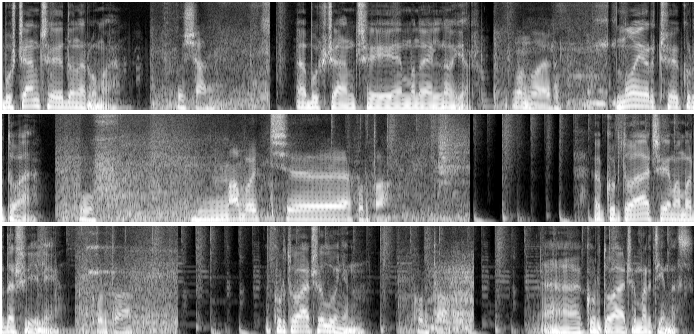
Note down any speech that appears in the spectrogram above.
Бущан чи Донарума? Пущан. А Бущан чи Мануель Нойер? Ну, Нойер. Нойер чи Куртуа? Уф. Мабуть, е, Курта. Куртуа чи Мамардашвілі? Курта. Куртуа чи Лунін? Курта. А Куртуа чи Мартінес?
